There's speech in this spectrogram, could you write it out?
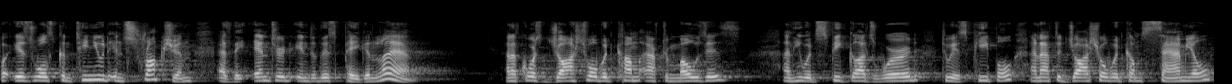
for Israel's continued instruction as they entered into this pagan land. And of course, Joshua would come after Moses and he would speak God's word to his people. And after Joshua would come Samuel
